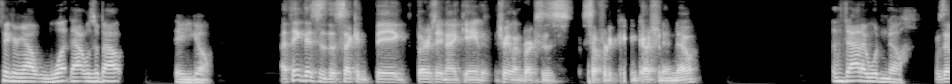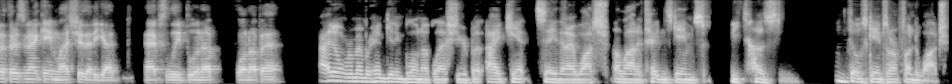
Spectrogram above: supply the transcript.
figuring out what that was about, there you go. I think this is the second big Thursday night game that Treylon Brooks has suffered a concussion in. No, That I wouldn't know. was that a Thursday night game last year that he got absolutely blown up, blown up at? I don't remember him getting blown up last year, but I can't say that I watch a lot of Titans games because those games aren't fun to watch.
